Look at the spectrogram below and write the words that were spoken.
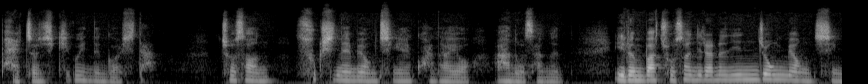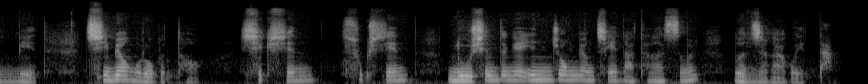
발전시키고 있는 것이다. 조선 숙신의 명칭에 관하여 안호상은 이른바 조선이라는 인종 명칭 및 지명으로부터 식신, 숙신, 누신 등의 인종 명칭이 나타났음을 논증하고 있다.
